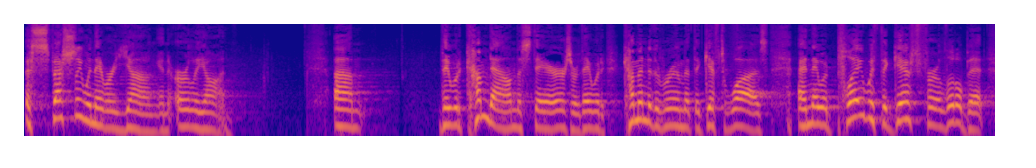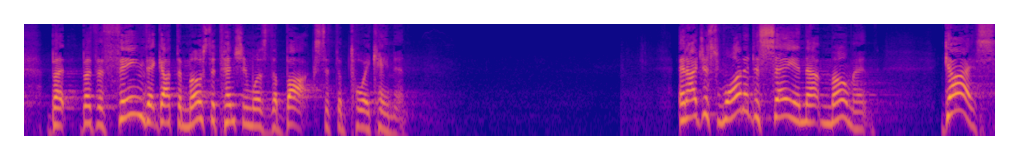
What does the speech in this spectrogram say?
especially when they were young and early on, um, they would come down the stairs or they would come into the room that the gift was and they would play with the gift for a little bit. But, but the thing that got the most attention was the box that the toy came in. And I just wanted to say in that moment, guys,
